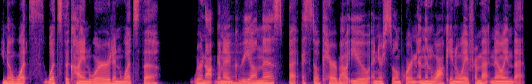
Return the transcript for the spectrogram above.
you know, what's what's the kind word and what's the we're not going to Mm-hmm. agree on this, but I still care about you and you're still important. And then walking away from that, knowing that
